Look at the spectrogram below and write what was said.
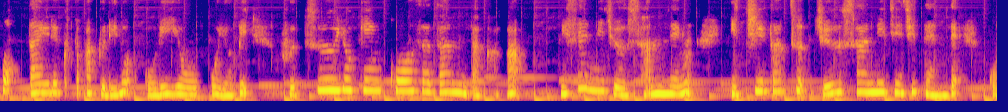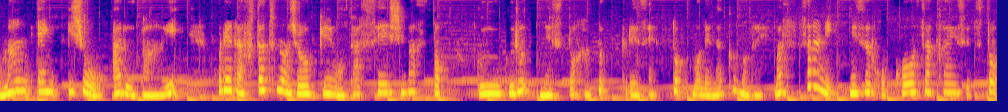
ほダイレクトアプリのご利用及び普通預金口座残高が2023年1月13日時点で5万円以上ある場合、これら2つの条件を達成しますと、Google Nest Hub プレゼントもれなくもらえます。さらに、みずほ口座開設と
